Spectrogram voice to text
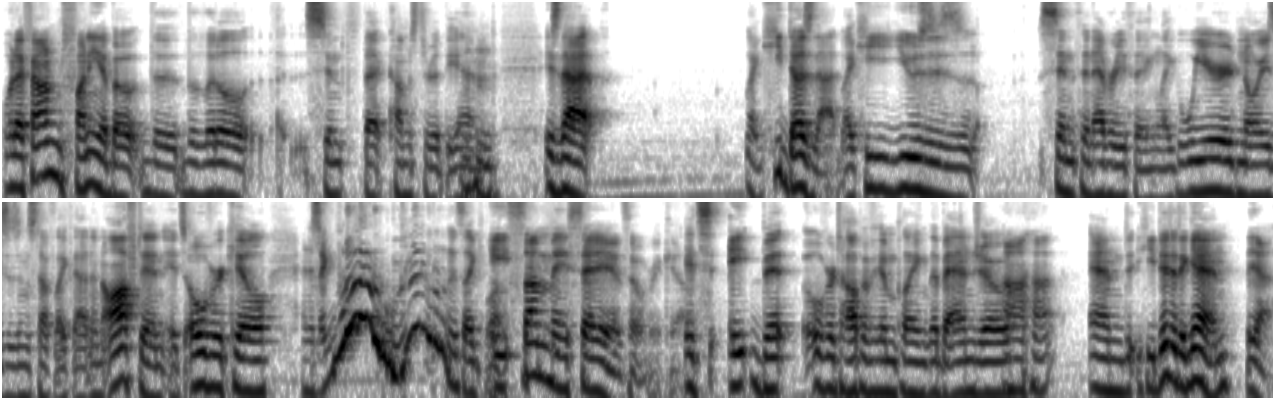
what I found funny about the the little synth that comes through at the end Mhm. is that like he does that like he uses synth and everything like weird noises and stuff like that and often it's overkill and it's like it's like Well, eight some may say it's overkill. it's 8 bit over top of him playing the banjo uh huh. and he did it again Yeah.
